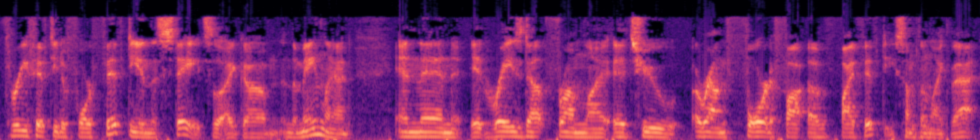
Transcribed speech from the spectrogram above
350 to 450 in the states, like um, in the mainland and then it raised up from like uh, to around four to five, uh, 550, something like that.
